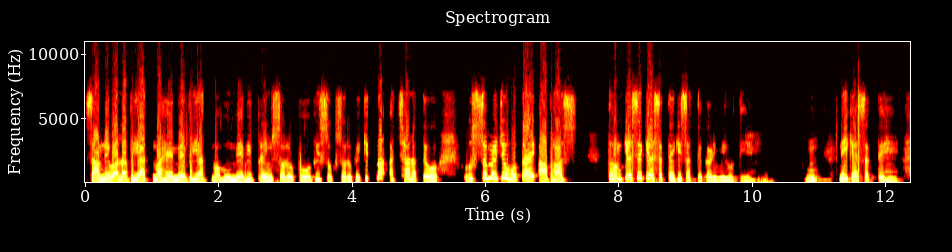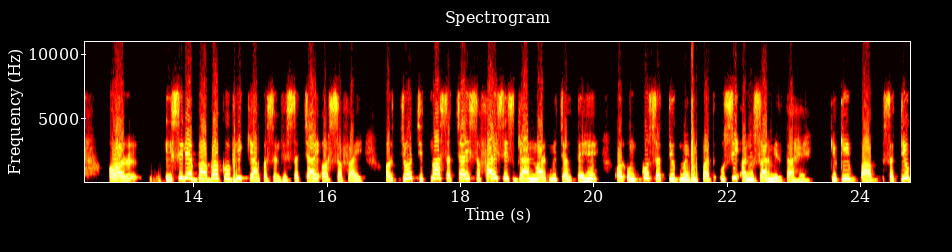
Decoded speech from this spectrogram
सामने वाला भी आत्मा है मैं भी आत्मा हूँ मैं भी प्रेम स्वरूप हूँ भी सुख स्वरूप है कितना अच्छा लगता है। वो उस समय जो होता है आभास तो हम कैसे कह सकते हैं कि सत्य कड़वी होती है? हम्म, नहीं कह सकते हैं। और इसीलिए बाबा को भी क्या पसंद है? सच्चाई और सफ़ाई। और जो जितना सच्चाई, सफ़ाई से इस ज्ञान मार्ग में चलते हैं और उनको सत्युग में भी पद उसी अनुसार मिलता है। क्योंकि सत्युग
